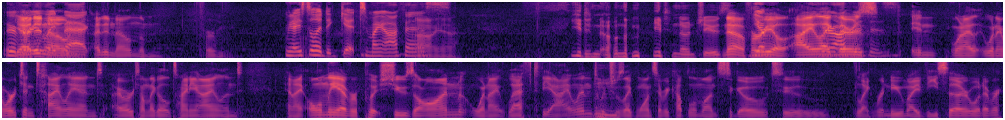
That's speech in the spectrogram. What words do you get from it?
We were yeah, I didn't laid own, back. I didn't own them for. I mean, I still had to get to my office. Oh yeah. you didn't own them. You didn't own shoes. No, for Your- real. I like your there's office is- in when I when I worked in Thailand, I worked on like a little tiny island, and I only ever put shoes on when I left the island, which Mhm. was like once every couple of months to go to like renew my visa or whatever.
